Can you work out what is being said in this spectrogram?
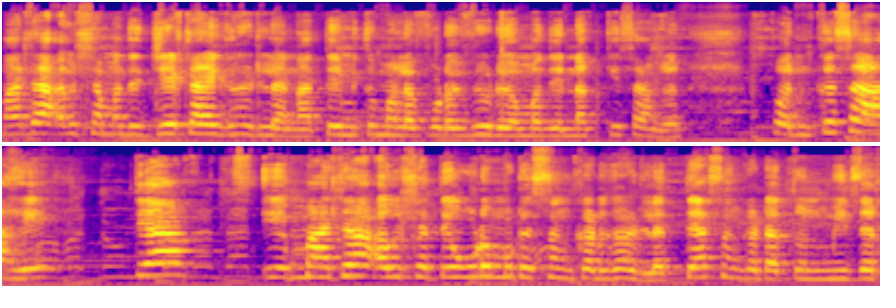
माझ्या आयुष्यामध्ये जे काही घडलं ना ते मी तुम्हाला पुढे व्हिडिओमध्ये नक्की सांगेन. पण कसं आहे त्या माझ्या आयुष्यात एवढं मोठं संकट घडलं. त्या संकटातून मी जर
